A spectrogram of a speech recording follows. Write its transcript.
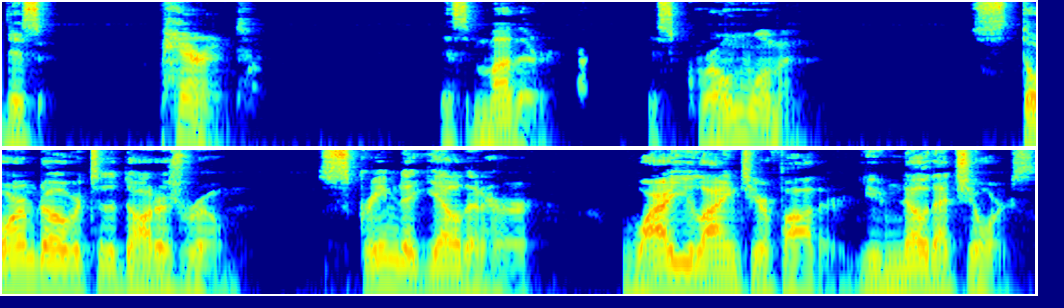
This parent, this mother, this grown woman stormed over to the daughter's room, screamed and yelled at her, Why are you lying to your father? You know that's yours.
